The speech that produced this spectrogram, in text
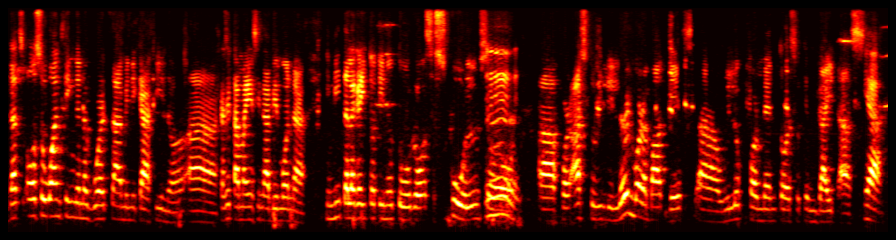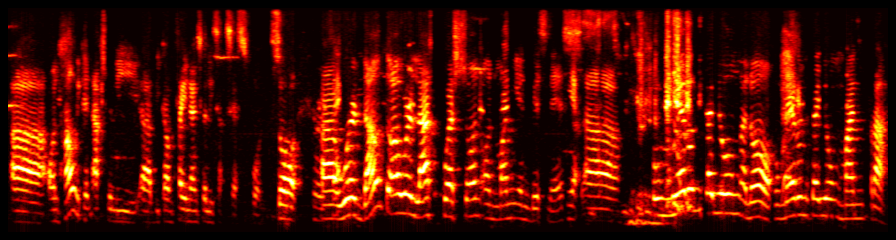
that's also one thing na nag-work sa amin ni Kathy, no? Uh, kasi tama yung sinabi mo na hindi talaga ito tinuturo sa school. So, Mm. uh, for us to really learn more about this, uh, we look for mentors who can guide us Yeah. uh, on how we can actually uh, become financially successful. So, uh, we're down to our last question on money and business. Yes. Uh, kung meron kayong ano, kung meron kayong mantra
